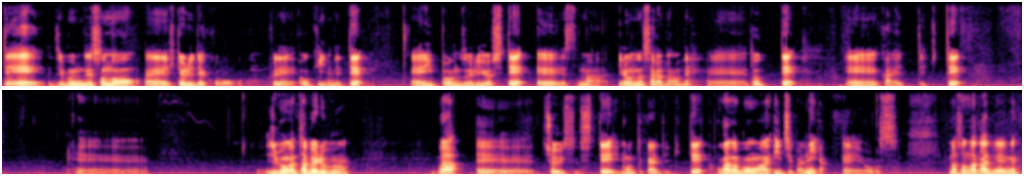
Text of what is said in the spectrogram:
て自分でその、えー、一人でこう船沖に出て、えー、一本釣りをして、えー、まあいろんな魚をね、えー、取って、えー、帰ってきて、えー、自分が食べる分は、えー、チョイスして持って帰ってきて他の分は市場に、えー、おろす。まあそんな感じでね、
